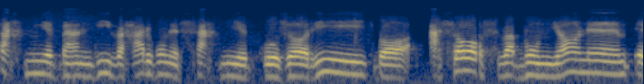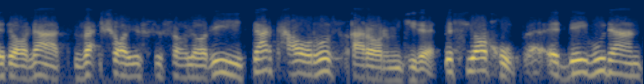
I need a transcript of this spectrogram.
سهمیه بندی و هر گونه سهمیه گذاری با اساس و بنیان عدالت و شایسته سالاری در تعارض قرار می‌گیره. بسیار خوب. ادهی بودند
